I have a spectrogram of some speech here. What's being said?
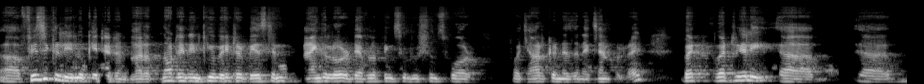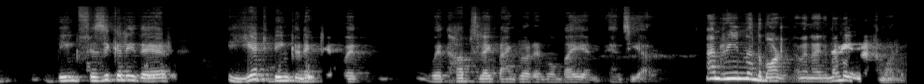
uh, physically located in Bharat, not an incubator based in Bangalore developing solutions for for Jharkhand as an example, right? But but really uh, uh, being physically there, yet being connected with with hubs like Bangalore and Mumbai and NCR and reinvent the model. I mean, I remember reinvent the model.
